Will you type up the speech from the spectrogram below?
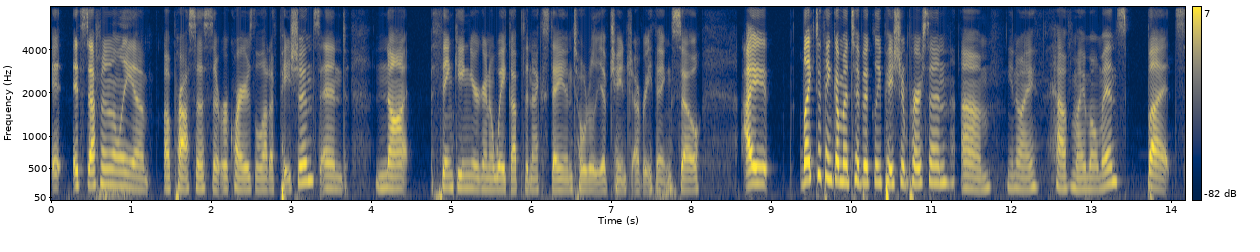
it, it's definitely a, a process that requires a lot of patience and not thinking you're going to wake up the next day and totally have changed everything. So I like to think I'm a typically patient person. Um, you know, I have my moments, but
